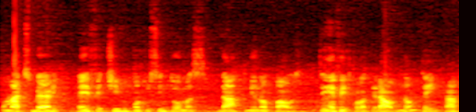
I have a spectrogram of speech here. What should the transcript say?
o Max Berry é efetivo contra os sintomas da menopausa. Tem efeito colateral? Não tem, tá?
